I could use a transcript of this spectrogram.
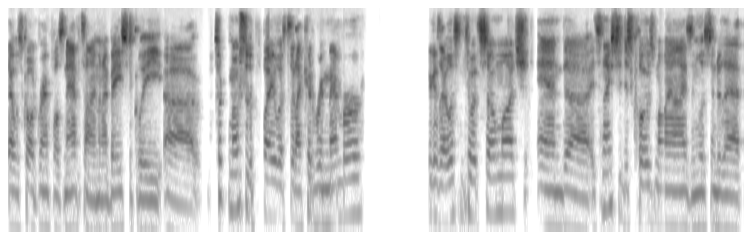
That was called Grandpa's Nap Time, and I basically uh, took most of the playlist that I could remember because I listen to it so much, and uh, it's nice to just close my eyes and listen to that,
